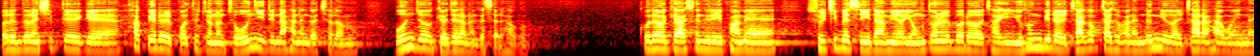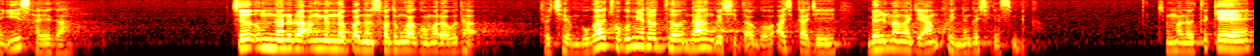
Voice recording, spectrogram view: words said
어른들은 10대에게 학비를 보태주는 좋은 일이나 하는 것처럼 원조 교제라는 것을 하고 고등학교 학생들이 밤에 술집에서 일하며 용돈을 벌어 자기 유흥비를 자급자족하는 능력을 자랑하고 있는 이 사회가 저 음란으로 악명높았던 소돔과 고모라보다 도대체 뭐가 조금이라도 더 나은 것이 있다고 아직까지 멸망하지 않고 있는 것이겠습니까? 정말 어떻게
